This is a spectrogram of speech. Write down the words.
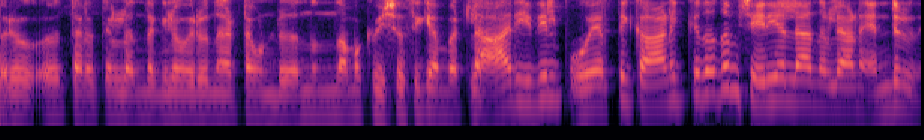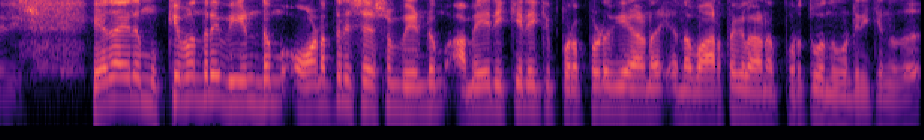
ഒരു തരത്തിലുള്ള എന്തെങ്കിലും ഒരു നേട്ടമുണ്ട് എന്നൊന്നും നമുക്ക് വിശ്വസിക്കാൻ പറ്റില്ല. ആ രീതിയിൽ ഉയർത്തി കാണിക്കുന്നതും ശരിയല്ല എന്നുള്ളതാണ് എന്റെ ഒരു നിരീക്ഷണം. ഏതായാലും മുഖ്യമന്ത്രി വീണ്ടും ഓണത്തിന് ശേഷം വീണ്ടും അമേരിക്കയിലേക്ക് പുറപ്പെടുകയാണ് എന്ന വാർത്തകളാണ് പുറത്തു വന്നുകൊണ്ടിരിക്കുന്നത്.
